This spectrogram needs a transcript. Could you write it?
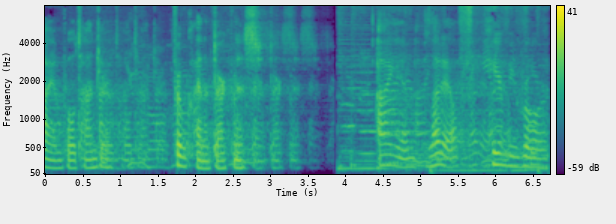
I am Voltandra from Clan of Darkness. I am Blood Elf. Hear me roar.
